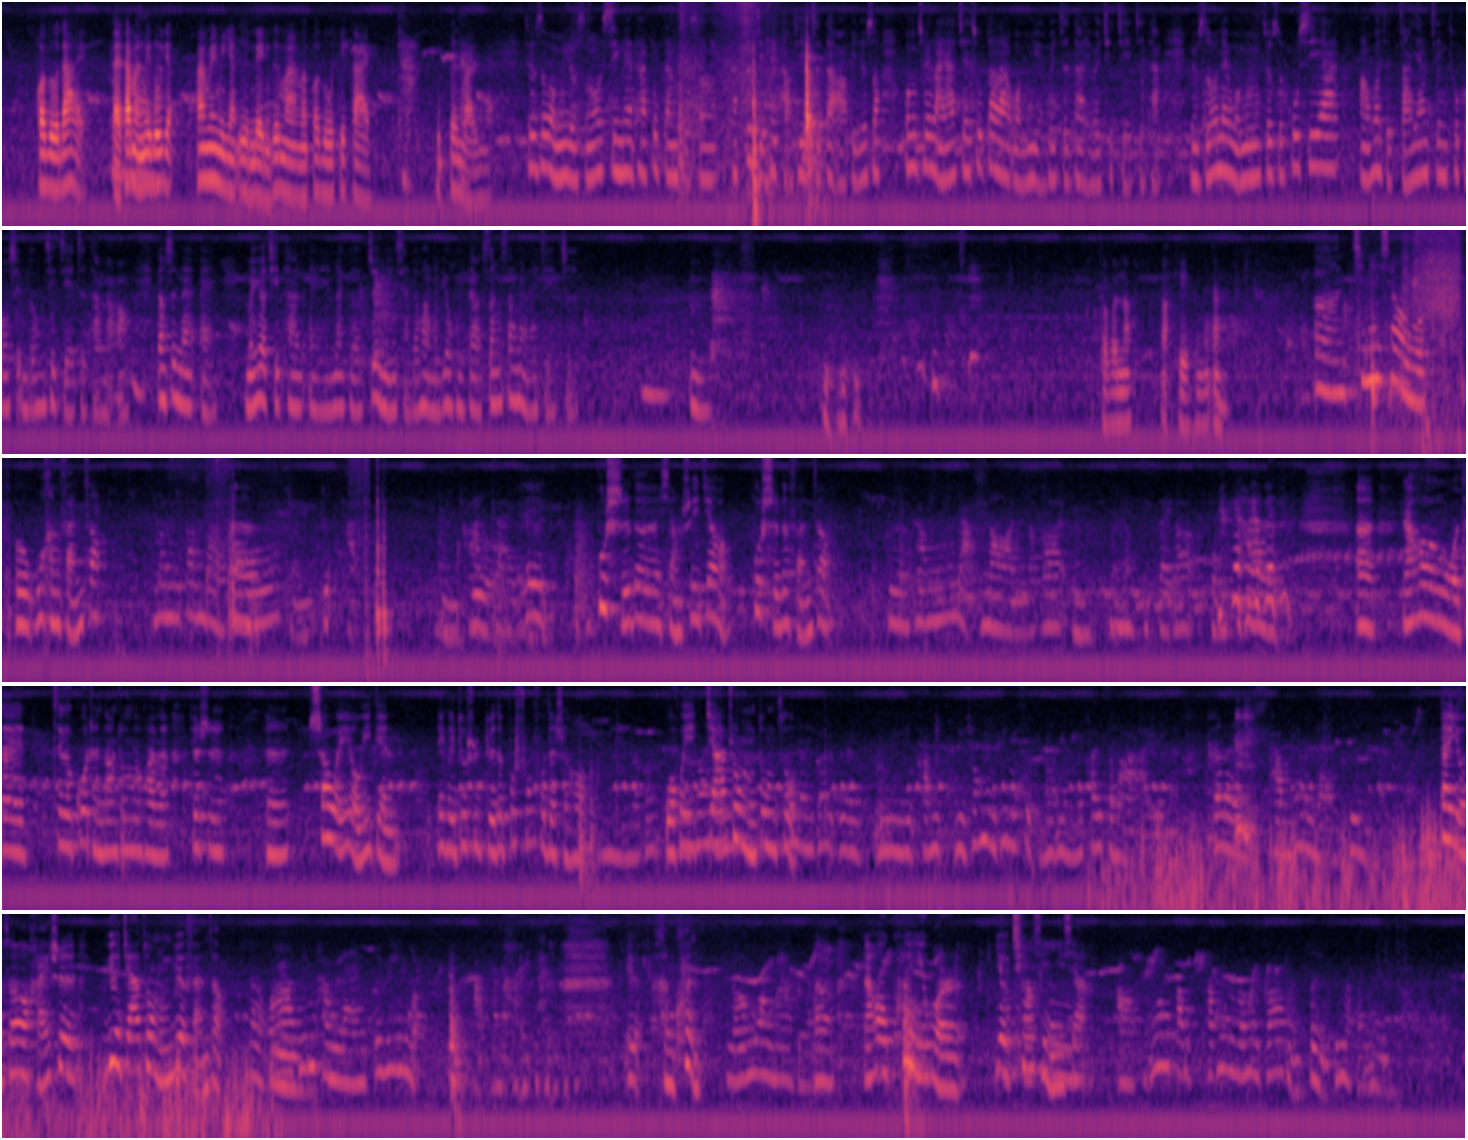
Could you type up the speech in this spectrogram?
ก็รูได้，มันไม่รู้อย่างถ้าไม่มีอย่างอื่นเด่นขึ้นมามันก็ูที่กายที่เคลื่อนไหวนี่就是我们有时候心呢，它不单只说它自己会跑去知道啊，比如说风吹来啊，接触到了，我们也会知道，也会去截止它。有时候呢，我们就是呼吸啊啊或者眨眼睛、吐口水，我们都会去截止它了啊。但是呢，哎，没有其他哎那个最明显的话，我们回到身上面来截止。嗯。好吧，那，OK，好。嗯，今天下午，呃，我很烦躁。嗯。不时的想睡觉，不时的烦躁。嗯，然后我在这个过程当中的话呢，就是，嗯，稍微有一点。那个就是觉得不舒服的时候，我会加重动作。但有时候还是越加重越烦躁。嗯。很困。嗯。然后困一会儿，又清醒一下。啊，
